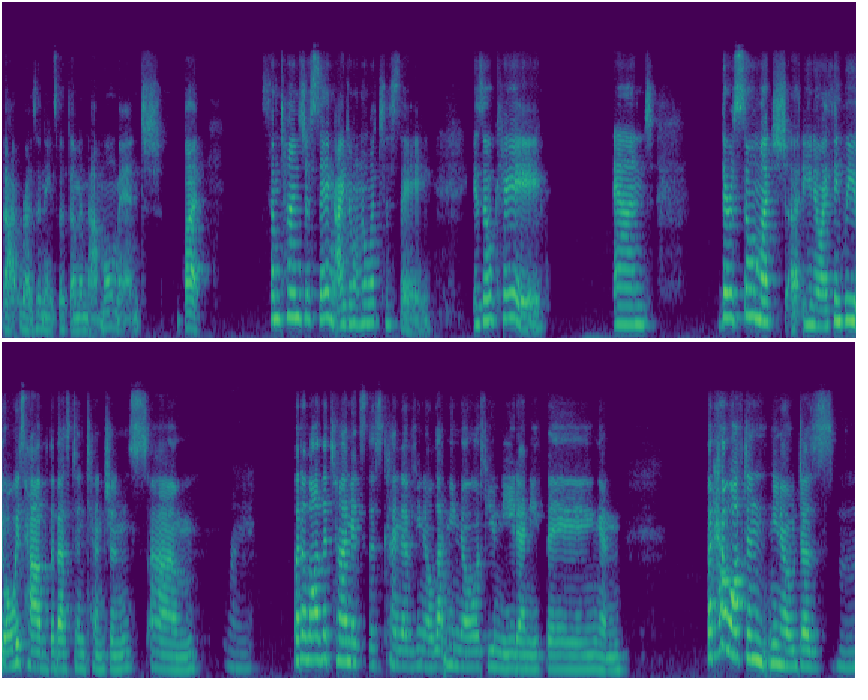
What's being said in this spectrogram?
that resonates with them in that moment. But sometimes just saying, I don't know what to say is okay. And there's so much uh, you know i think we always have the best intentions um right but a lot of the time it's this kind of you know let me know if you need anything and but how often you know does mm-hmm.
